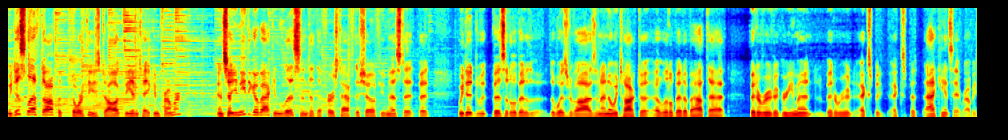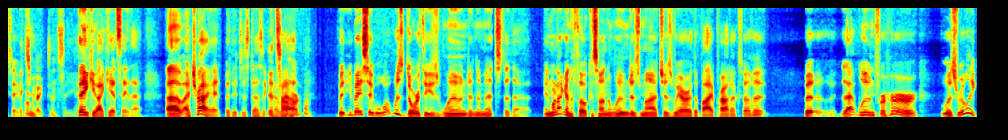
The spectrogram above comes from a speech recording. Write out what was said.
we just left off with Dorothy's dog being taken from her. And so you need to go back and listen to the first half of the show if you missed it. But we did visit a little bit of the, the Wizard of Oz, and I know we talked a, a little bit about that Bitterroot agreement, Bitterroot expe- expe- I can't say it, Robbie, say it for me. Expectancy. yeah. Thank you. I can't say that. Uh, I try it, but it just doesn't It's a come out. hard one. But you may say, well, what was Dorothy's wound in the midst of that? And we're not going to focus on the wound as much as we are the byproducts of it. But that wound for her was really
